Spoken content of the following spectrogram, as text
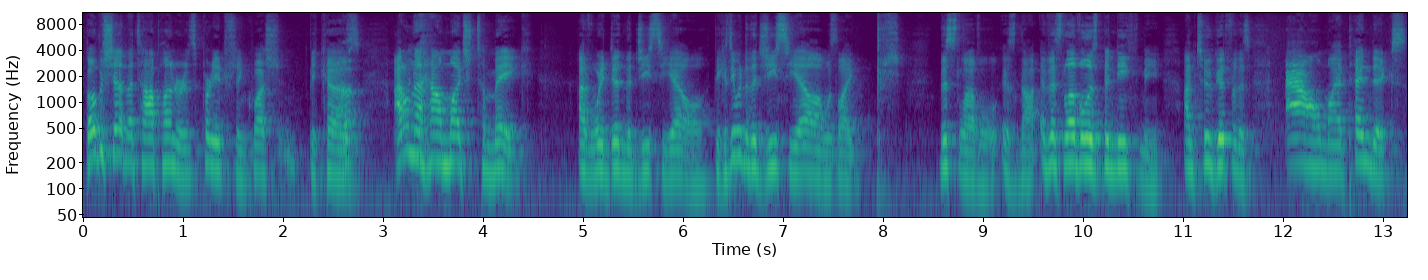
Bo Bichette in the top 100 is a pretty interesting question because I don't know how much to make of what he did in the GCL because he went to the GCL and was like, this level is not, this level is beneath me. I'm too good for this. Ow, my appendix.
